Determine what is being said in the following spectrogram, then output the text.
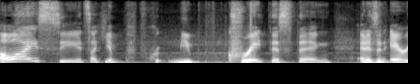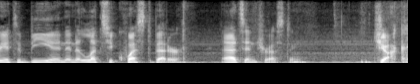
Oh, I see. It's like you you create this thing, and it's an area to be in, and it lets you quest better. That's interesting. Jaq.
